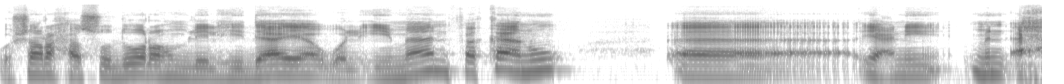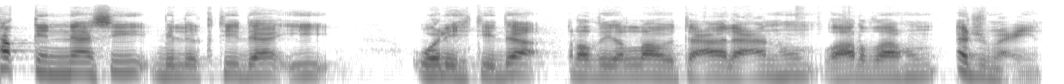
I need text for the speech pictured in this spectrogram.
وشرح صدورهم للهداية والإيمان فكانوا آه يعني من أحق الناس بالاقتداء والاهتداء رضي الله تعالى عنهم وأرضاهم أجمعين.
